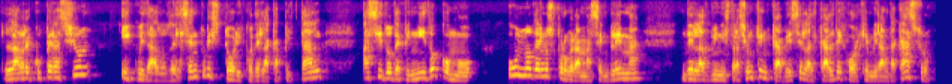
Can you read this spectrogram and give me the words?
La recuperación y cuidado del centro histórico de la capital ha sido definido como uno de los programas emblema de la administración que encabeza el alcalde Jorge Miranda Castro.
